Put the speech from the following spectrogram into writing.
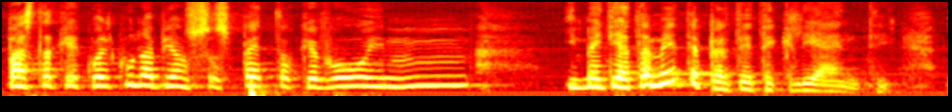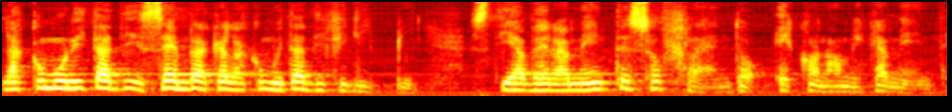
basta che qualcuno abbia un sospetto che voi... Mm, immediatamente perdete clienti. Di, sembra che la comunità di Filippi stia veramente soffrendo economicamente.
